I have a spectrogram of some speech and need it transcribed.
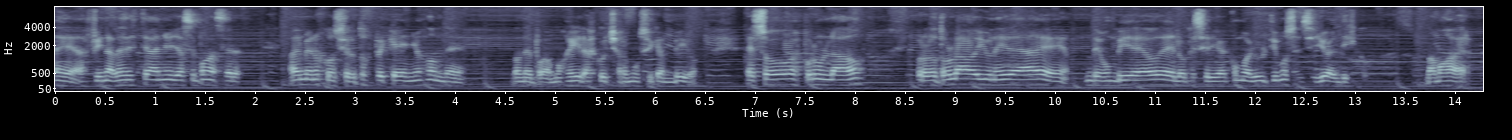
eh, a finales de este año ya se puedan hacer al menos conciertos pequeños donde, donde podamos ir a escuchar música en vivo. Eso es por un lado. Por el otro lado hay una idea de, de un video de lo que sería como el último sencillo del disco. Vamos a ver.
